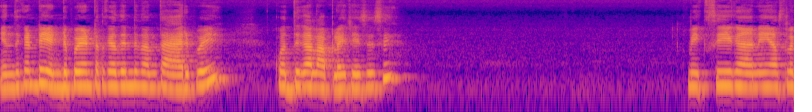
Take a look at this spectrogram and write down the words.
ఎందుకంటే ఎండిపోయి ఉంటుంది కదండి ఇదంతా ఆరిపోయి. కొద్దిగా అలా అప్లై చేసేసి మిక్సీ కానీ అసలు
